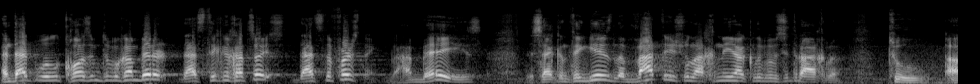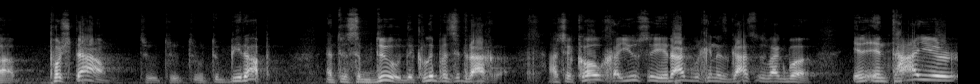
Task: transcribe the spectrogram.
and that will cause him to become bitter. That's tikkun chatzos. That's the first thing. The second thing is to uh, push down, to, to, to, to beat up, and to subdue the sitrachra. B'chinas gasus vagbo. Entire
